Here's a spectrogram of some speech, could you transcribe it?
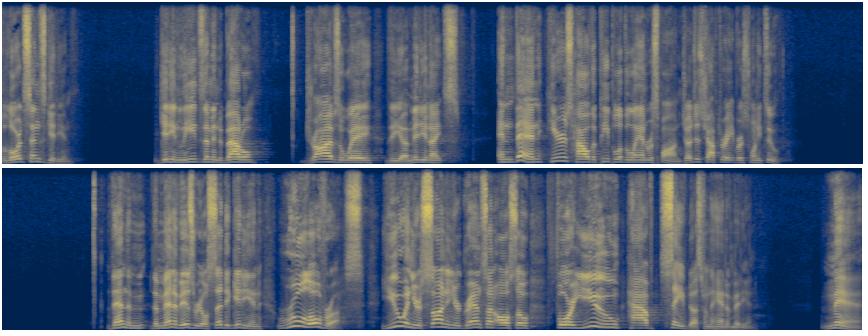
The Lord sends Gideon. Gideon leads them into battle, drives away the uh, Midianites. And then here's how the people of the land respond Judges chapter 8, verse 22. Then the, the men of Israel said to Gideon, Rule over us, you and your son and your grandson also, for you have saved us from the hand of Midian. Man,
